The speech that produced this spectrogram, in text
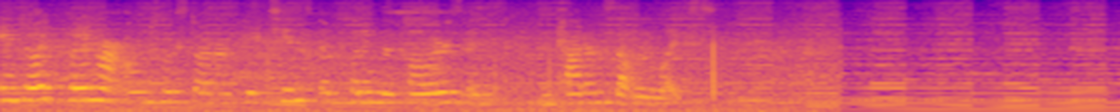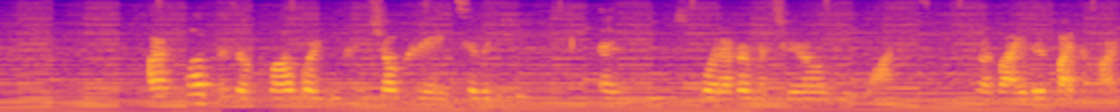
enjoyed putting our own twist on our paintings and putting the colors and, and patterns that we liked. Art Club is a club where you can show creativity and use whatever materials you want, provided by the art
